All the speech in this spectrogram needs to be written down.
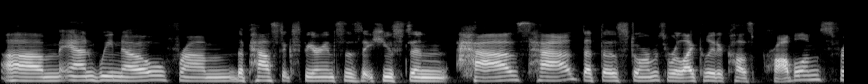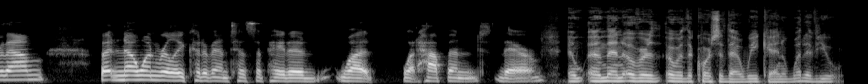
Um, and we know from the past experiences that Houston has had that those storms were likely to cause problems for them. But no one really could have anticipated what what happened there. And, and then over over the course of that weekend, what have you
